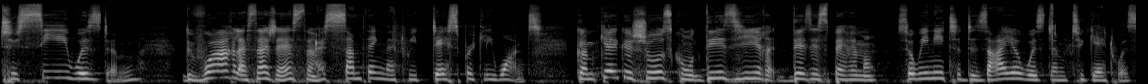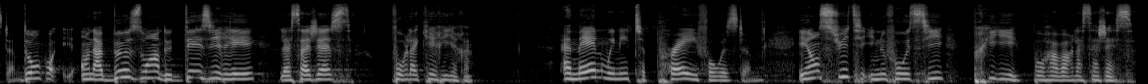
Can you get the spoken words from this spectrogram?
to see wisdom de voir la sagesse as something that we desperately want. comme quelque chose qu'on désire désespérément. So we need to desire wisdom to get wisdom. Donc on- a besoin de désirer la sagesse pour l'acquérir. And then we need to pray for wisdom. Et ensuite, il nous faut aussi prier pour avoir la sagesse.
